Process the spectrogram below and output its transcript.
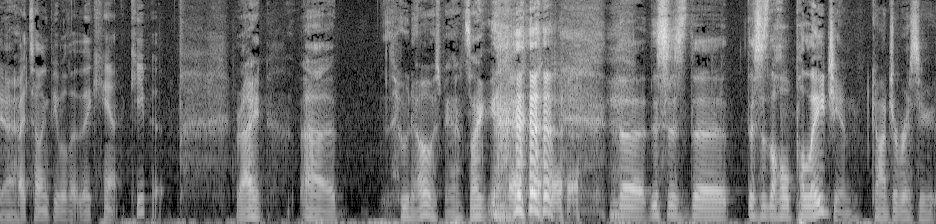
Yeah. by telling people that they can't keep it? right. Uh who knows man? It's like the this is the this is the whole pelagian controversy.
